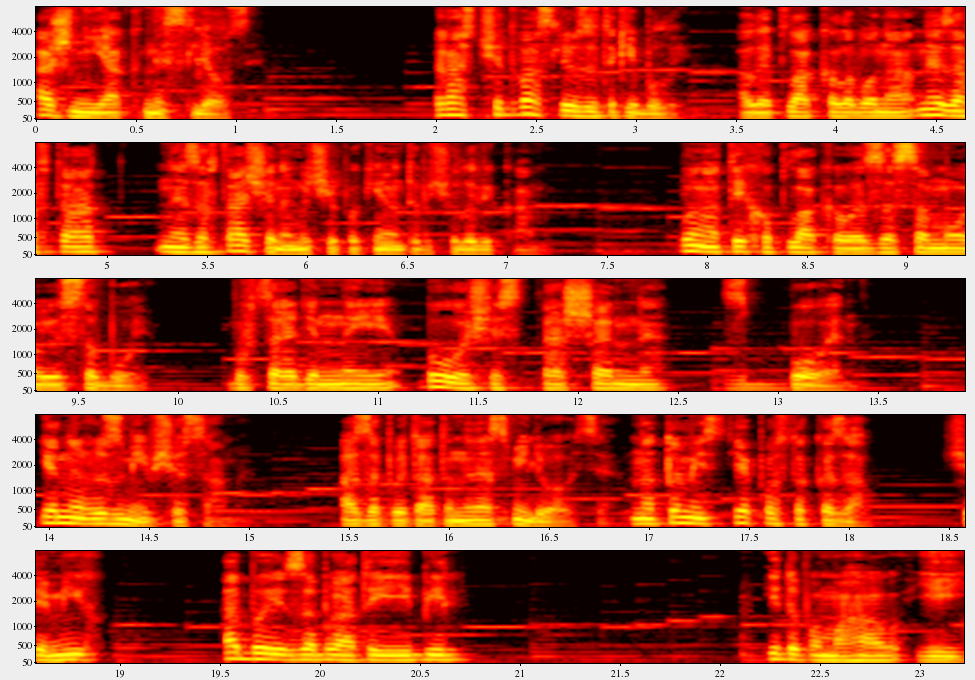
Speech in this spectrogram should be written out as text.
аж ніяк не сльози. Раз чи два сльози таки були, але плакала вона не за, втрат... не за втраченими чи покинутими чоловіками. Вона тихо плакала за самою собою, бо всередині неї було щось страшенне зболене. Я не розумів, що саме, а запитати не насмілювався. Натомість я просто казав, що міг, аби забрати її біль, і допомагав їй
